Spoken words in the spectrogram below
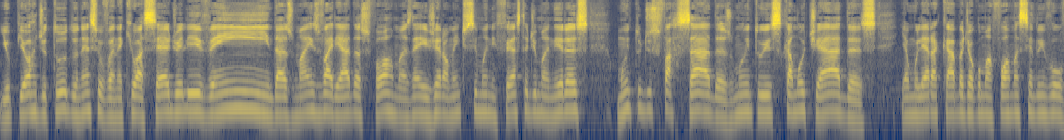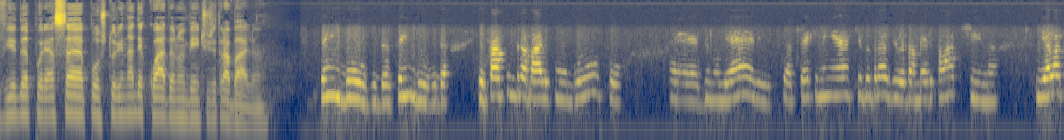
E o pior de tudo, né, Silvana, é que o assédio ele vem das mais variadas formas, né, e geralmente se manifesta de maneiras muito disfarçadas, muito escamoteadas, e a mulher acaba de alguma forma sendo envolvida por essa postura inadequada no ambiente de trabalho. Sem dúvida, sem dúvida. Eu faço um trabalho com um grupo é, de mulheres, até que nem é aqui do Brasil, é da América Latina e elas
